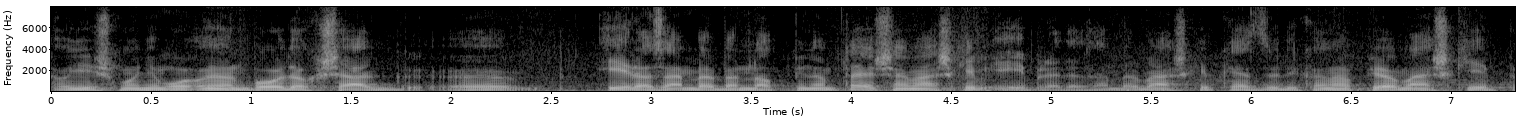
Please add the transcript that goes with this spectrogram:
hogy is mondjam, olyan boldogság él az emberben nap, mint nem teljesen másképp ébred az ember, másképp kezdődik a napja, másképp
